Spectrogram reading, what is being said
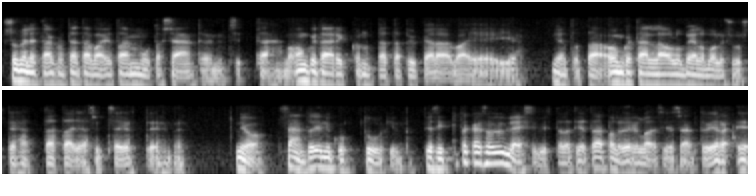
sovelletaanko tätä vai jotain muuta sääntöä nyt sitten tähän, onko tämä rikkonut tätä pykälää vai ei? Ja, ja tota, onko tällä ollut velvollisuus tehdä tätä ja sitten se ei ole tehnyt. Joo, sääntöjen niin kuin, tulkinta. Ja sitten totta kai se on yleissivistävä, tietää paljon erilaisia sääntöjä, erä, e,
